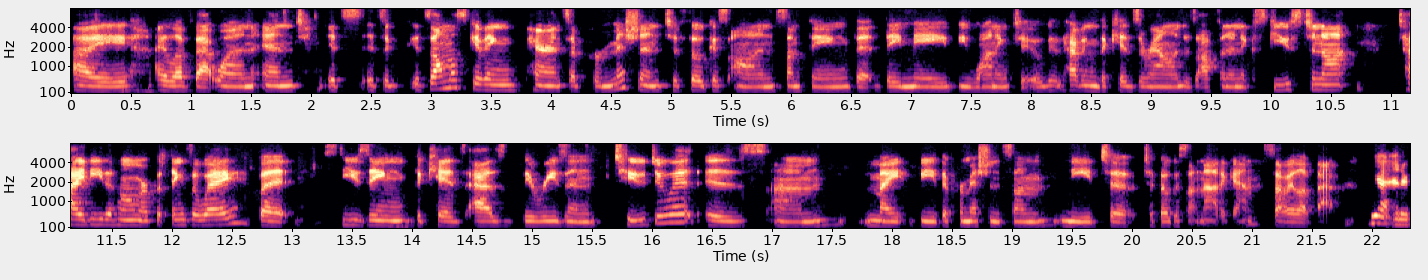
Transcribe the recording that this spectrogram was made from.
I I love that one and it's it's a it's almost giving parents a permission to focus on something that they may be wanting to. Having the kids around is often an excuse to not tidy the home or put things away, but using the kids as the reason to do it is um, might be the permission some need to to focus on that again. So I love that. Yeah, and a,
